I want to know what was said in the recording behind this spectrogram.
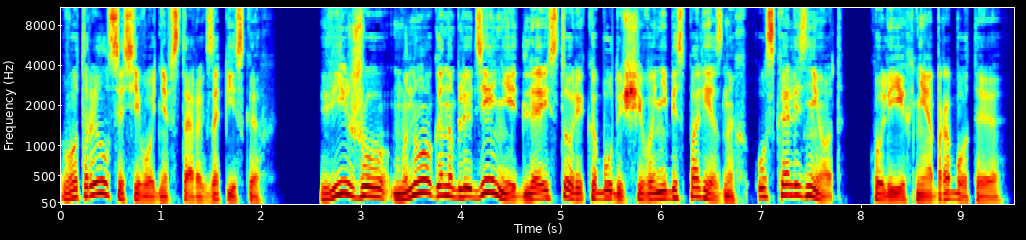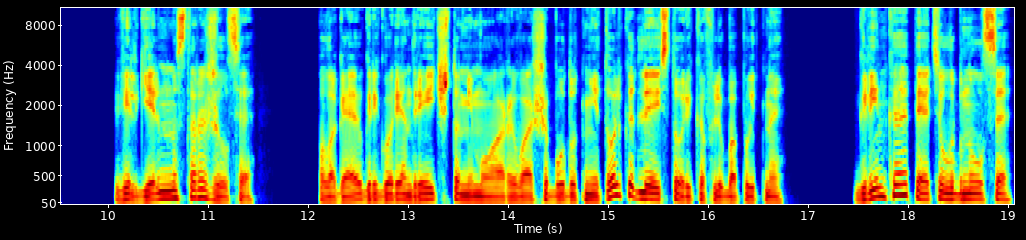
Вот рылся сегодня в старых записках. Вижу, много наблюдений для историка будущего не бесполезных ускользнет, коли их не обработаю». Вильгельм насторожился. Полагаю, Григорий Андреевич, что мемуары ваши будут не только для историков любопытны. Глинка опять улыбнулся.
